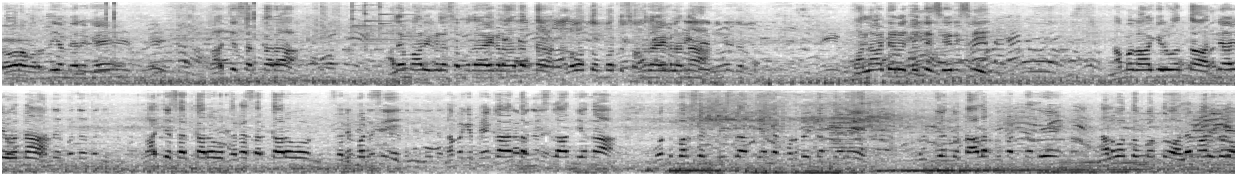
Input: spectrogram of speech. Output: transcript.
ರವರ ವರದಿಯ ಮೇರೆಗೆ ರಾಜ್ಯ ಸರ್ಕಾರ ಅಲೆಮಾರಿಗಳ ಸಮುದಾಯಗಳಾದಂಥ ನಲವತ್ತೊಂಬತ್ತು ಸಮುದಾಯಗಳನ್ನು ಮಲಾಟರ ಜೊತೆ ಸೇರಿಸಿ ನಮಗಾಗಿರುವಂಥ ಅನ್ಯಾಯವನ್ನು ರಾಜ್ಯ ಸರ್ಕಾರವು ಘನ ಸರ್ಕಾರವು ಸರಿಪಡಿಸಿ ನಮಗೆ ಬೇಕಾದಂಥ ಮೀಸಲಾತಿಯನ್ನ ಒಂದು ಪರ್ಸೆಂಟ್ ಮೀಸಲಾತಿಯನ್ನು ಕೊಡಬೇಕಂತೇಳಿ ಪ್ರತಿಯೊಂದು ತಾಲೂಕು ಮಟ್ಟದಲ್ಲಿ ನಲವತ್ತೊಂಬತ್ತು ಅಲೆಮಾರಿಗಳು,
